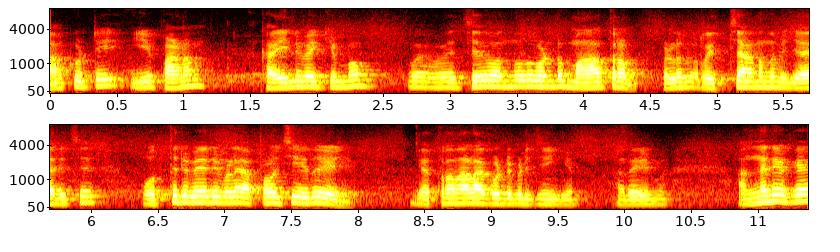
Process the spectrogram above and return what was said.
ആ കുട്ടി ഈ പണം കയ്യിൽ വയ്ക്കുമ്പം വെച്ച് വന്നതുകൊണ്ട് മാത്രം ഇവൾ റിച്ച് ആണെന്ന് വിചാരിച്ച് ഒത്തിരി പേര് ഇവളെ അപ്രോച്ച് ചെയ്ത് കഴിഞ്ഞു. എത്ര ആ കുട്ടി പിടിച്ച് നിൽക്കും? അത് കഴിയുമ്പോൾ അങ്ങനെയൊക്കെ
